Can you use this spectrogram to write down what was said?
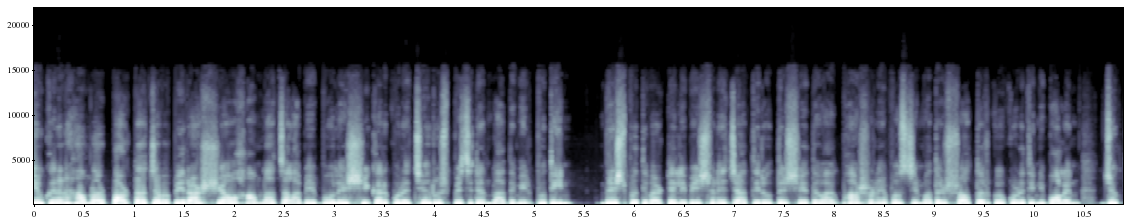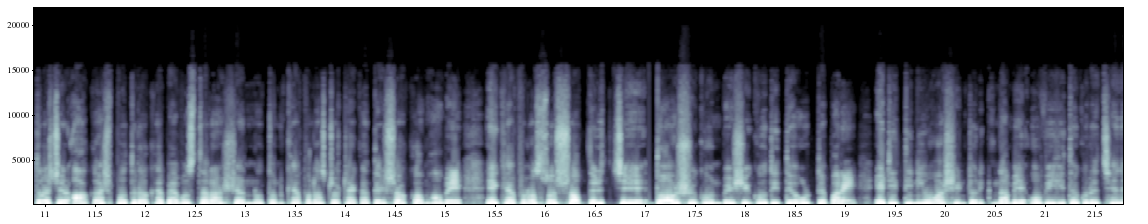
ইউক্রেনের হামলার পাল্টা জবাবে রাশিয়াও হামলা চালাবে বলে স্বীকার করেছে রুশ প্রেসিডেন্ট ভ্লাদিমির পুতিন। বৃহস্পতিবার টেলিভিশনে জাতির উদ্দেশ্যে দেওয়া এক ভাষণে পশ্চিমাদের সতর্ক করে তিনি বলেন, যুক্তরাষ্ট্রের আকাশ প্রতিরক্ষা ব্যবস্থা রাশিয়ার নতুন ক্ষেপণাস্ত্র ঠেকাতে সক্ষম হবে। এই ক্ষেপণাস্ত্র শব্দের চেয়ে দশ গুণ বেশি গতিতে উঠতে পারে। এটি তিনি ওয়াশিংটনিক নামে অভিহিত করেছেন,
